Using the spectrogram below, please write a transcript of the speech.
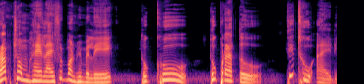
รับชมไฮไลท์ฟุตบอลพรีเมียร์ลีกทุกคู่ ทุกประตูที่ 2ID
